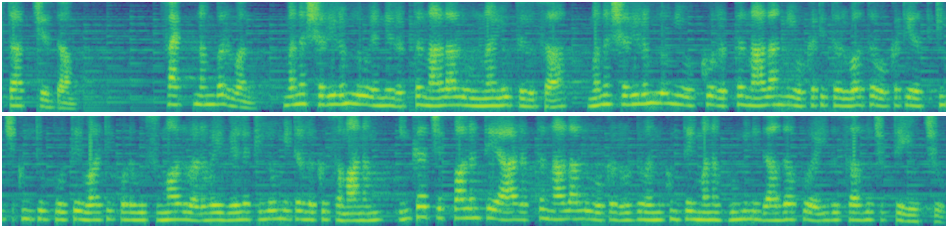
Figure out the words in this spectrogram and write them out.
స్టార్ట్ చేద్దాం. ఫ్యాక్ట్ నంబర్ వన్ మన శరీరంలో ఎన్ని రక్త నాళాలు ఉన్నాయో తెలుసా? మన శరీరంలోని ఒక్కో రక్త నాళాన్ని ఒకటి తరువాత ఒకటి అతికించుకుంటూ పోతే వాటి పొడవు సుమారు అరవై వేల కిలోమీటర్లకు సమానం. ఇంకా చెప్పాలంటే ఆ రక్త నాళాలు ఒక రోడ్డు అనుకుంటే మన భూమిని దాదాపు ఐదు సార్లు చుట్టేయొచ్చు.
